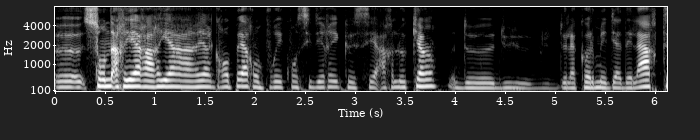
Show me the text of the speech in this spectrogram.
Euh, son arrière-arrière-arrière-grand-père, on pourrait considérer que c'est Harlequin de, du- du- de la Commedia dell'arte.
